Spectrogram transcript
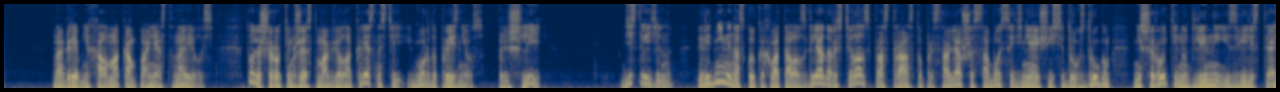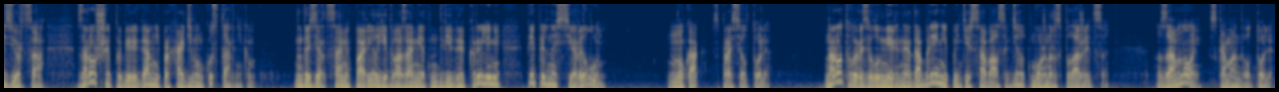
На гребне холма компания остановилась. Толя широким жестом обвел окрестности и гордо произнес «Пришли». Действительно, Перед ними, насколько хватало взгляда, расстилалось пространство, представлявшее собой соединяющиеся друг с другом не широкие, но длинные извилистые озерца, заросшие по берегам непроходимым кустарником. Над озерцами парил, едва заметно двигая крыльями, пепельно-серый лунь. «Ну как?» — спросил Толя. Народ выразил умеренное одобрение и поинтересовался, где тут можно расположиться. «За мной!» — скомандовал Толя.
